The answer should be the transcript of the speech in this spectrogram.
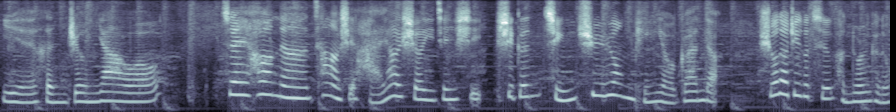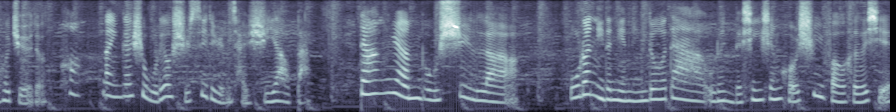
也很重要哦。最后呢，苍老师还要说一件事，是跟情趣用品有关的。说到这个词，很多人可能会觉得，哼，那应该是五六十岁的人才需要吧？当然不是啦。无论你的年龄多大，无论你的性生活是否和谐，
